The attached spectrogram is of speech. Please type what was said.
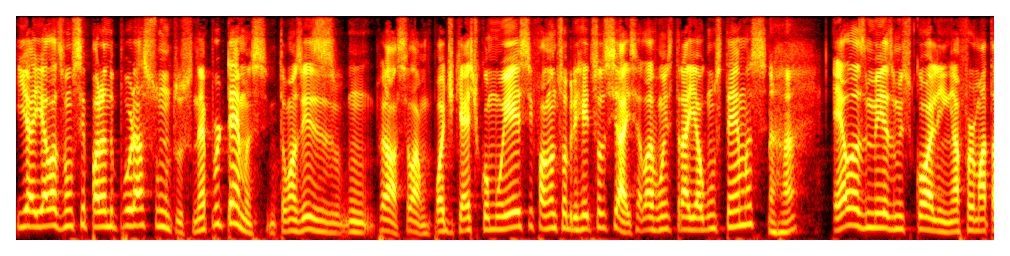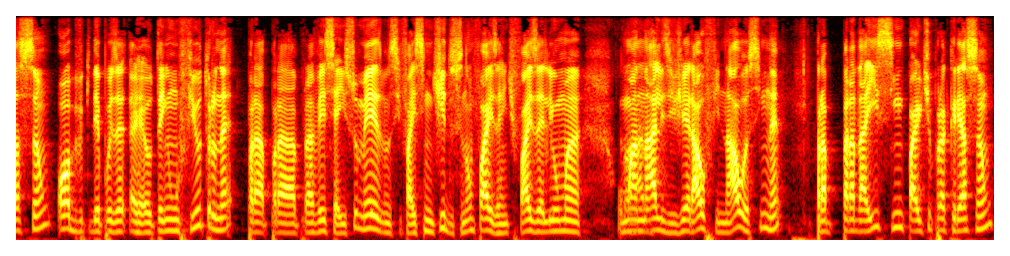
E aí elas vão separando por assuntos, né? Por temas. Então, às vezes, um, sei lá, sei lá, um podcast como esse, falando sobre redes sociais. Elas vão extrair alguns temas. Aham. Elas mesmas escolhem a formatação. Óbvio que depois é, eu tenho um filtro, né? Pra, pra, pra ver se é isso mesmo, se faz sentido, se não faz. A gente faz ali uma, uma Claro. análise geral, final, assim, né? Pra, pra daí sim partir pra criação.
